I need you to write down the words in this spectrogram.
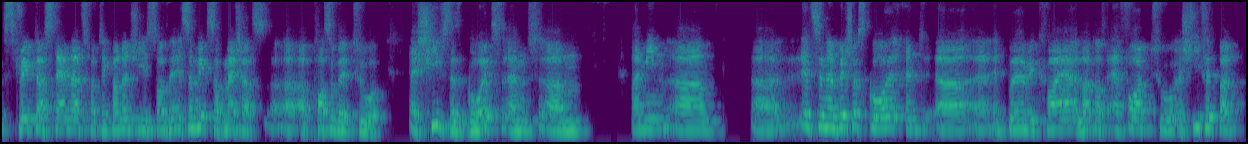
stricter standards for technology. So there is a mix of measures possible to achieve these goals. And um, I mean. Um, it's an ambitious goal and it will require a lot of effort to achieve it, but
